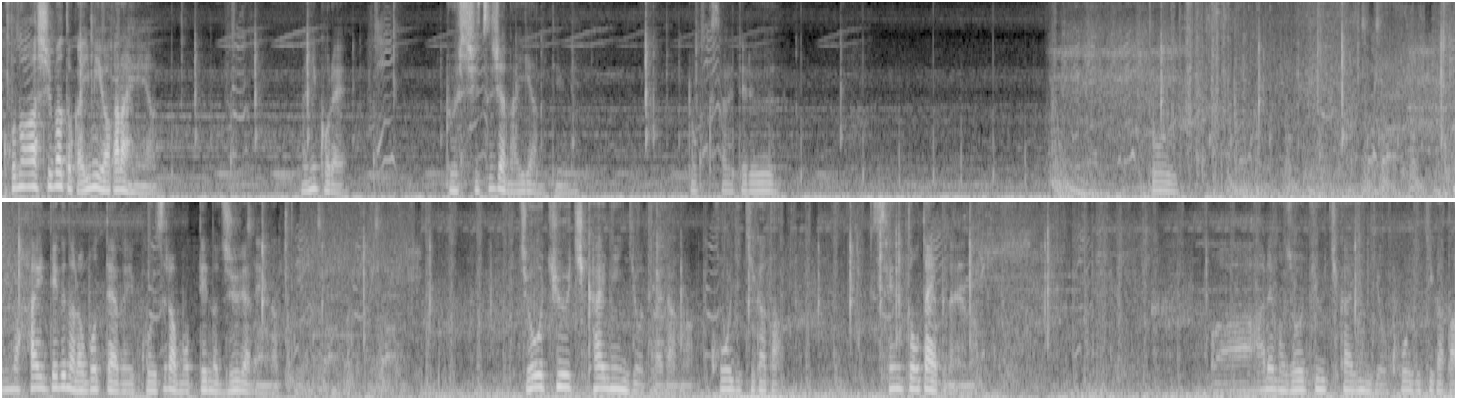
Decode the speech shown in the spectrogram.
この足場とか意味わからへんやん。何これ。物質じゃないやんっていう。ねロックされてる。どう。こんなハイテクなロボットやのにこいつら持ってんの銃やねんなっていう。上級機械人形って書いてあるな。攻撃型。戦闘タイプなんやな。わああれも上級機械人形攻撃型。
